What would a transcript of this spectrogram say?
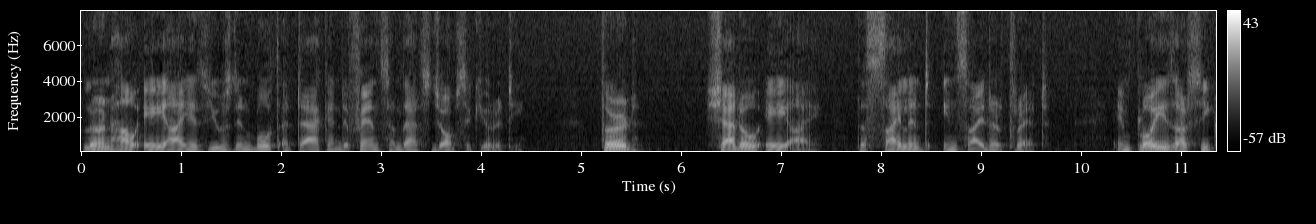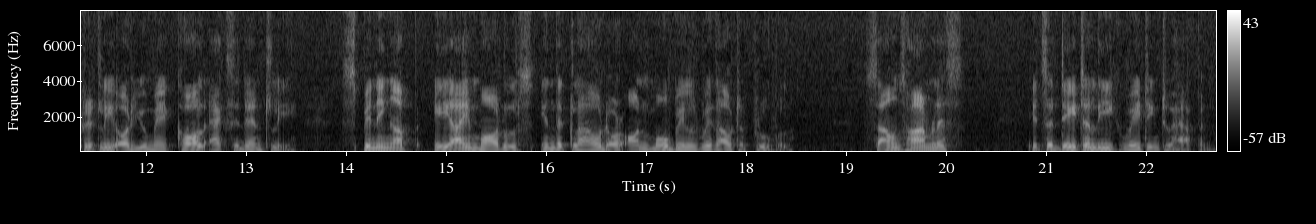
learn how AI is used in both attack and defense, and that's job security. Third, Shadow AI, the silent insider threat. Employees are secretly, or you may call accidentally, spinning up AI models in the cloud or on mobile without approval. Sounds harmless? It's a data leak waiting to happen.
